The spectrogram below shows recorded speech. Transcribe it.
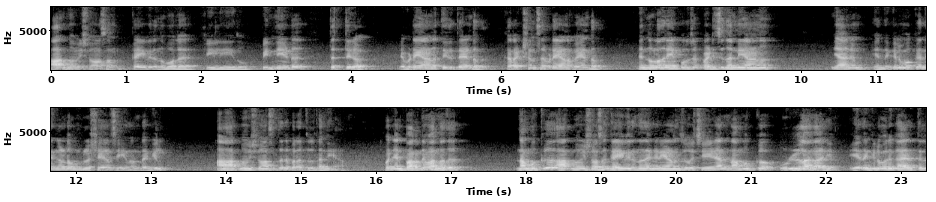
ആത്മവിശ്വാസം കൈവരുന്ന പോലെ ഫീൽ ചെയ്തു. പിന്നീട് തെറ്റുകൾ എവിടെയാണ് തിരുത്തേണ്ടത്? കറക്ഷൻസ് എവിടെയാണ് വേണ്ടത്? എന്നുള്ളതിനെക്കുറിച്ച് പഠിച്ചു തന്നെയാണ് ഞാനും എന്തെങ്കിലുമൊക്കെ നിങ്ങളുടെ മുമ്പിൽ ഷെയർ ചെയ്യുന്നുണ്ടെങ്കിൽ ആ ആത്മവിശ്വാസത്തിന്റെ ബലത്തിൽ തന്നെയാണ്. അപ്പോൾ ഞാൻ പറഞ്ഞു വന്നത് നമുക്ക് ആത്മവിശ്വാസം കൈവരുന്നത് എങ്ങനെയാണെന്ന് ചോദിച്ചു കഴിഞ്ഞാൽ നമുക്ക് ഉള്ള കാര്യം ഏതെങ്കിലും ഒരു കാര്യത്തിൽ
